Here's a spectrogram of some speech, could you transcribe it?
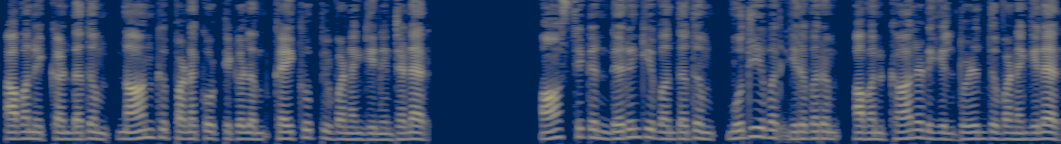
அவனைக் கண்டதும் நான்கு படகோட்டிகளும் கைகூப்பி வணங்கி நின்றனர். ஆஸ்திகன் நெருங்கி வந்ததும் முதியவர் இருவரும் அவன் காலடியில் விழுந்து வணங்கினர்.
